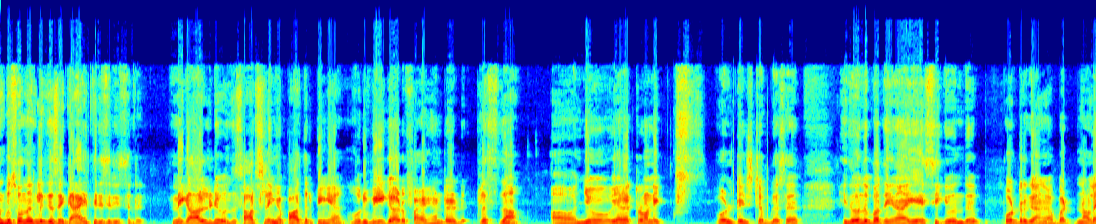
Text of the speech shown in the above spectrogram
அன்பு சொந்தங்களுக்கு சரி காயத்ரி சரி இன்றைக்கி ஆல்ரெடி வந்து ஷார்ட்ஸ் நீங்கள் பார்த்துருப்பீங்க. ஒரு விகார்டு ஃபைவ் ஹண்ட்ரட் ப்ளஸ் தான். நியூ எலக்ட்ரானிக்ஸ் வோல்டேஜ் ஸ்டெப்லெஸ்ஸு இது வந்து பார்த்திங்கன்னா ஏசிக்கு வந்து போட்டிருக்காங்க. பட் நல்ல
